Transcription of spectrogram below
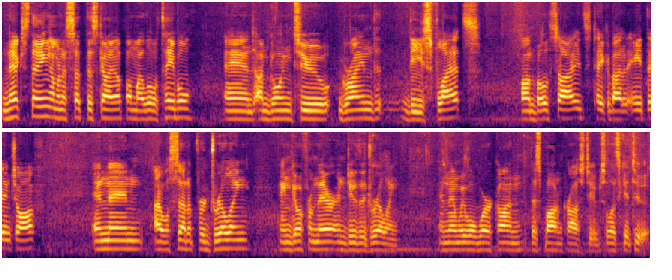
next thing, I'm gonna set this guy up on my little table and I'm going to grind these flats on both sides, take about an eighth inch off, and then I will set up for drilling and go from there and do the drilling. And then we will work on this bottom cross tube. So let's get to it.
